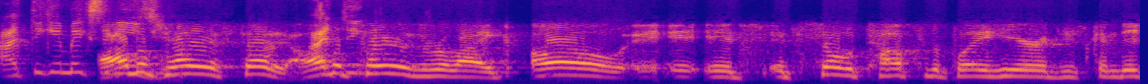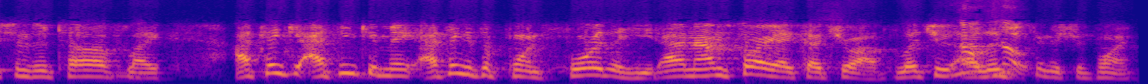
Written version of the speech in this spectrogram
I think it makes it All the players said it. All I the think- players were like, "Oh, it, it's it's so tough to play here. These conditions are tough." Like, I think I think it may I think it's a point for the Heat. And I'm sorry I cut you off. Let you No, I'll let no. you finish your point.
